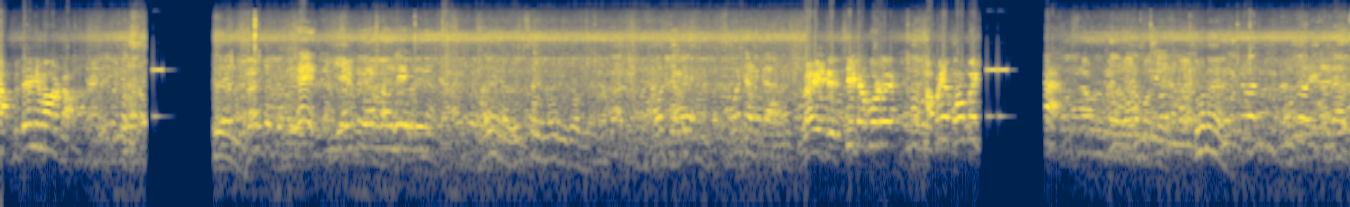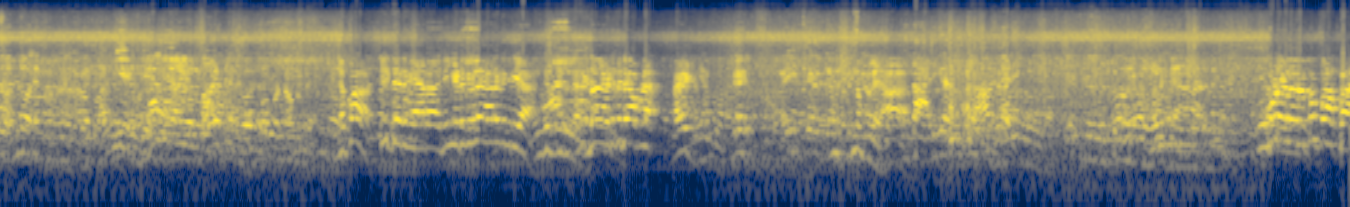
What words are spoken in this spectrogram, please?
அப்ப தேனி மாவட்டம் ரைட் சீட்டை போடு அப்படியே கோப்பை எப்பா சீட் எடுங்க யாரா? நீங்க எடுக்கல யாரும் எடுக்கிறியா சின்ன பிள்ளையா? இருக்கும் பாப்பா.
